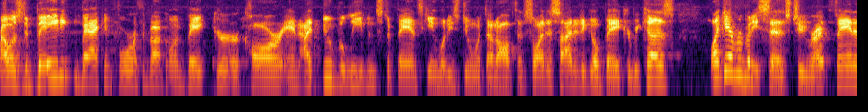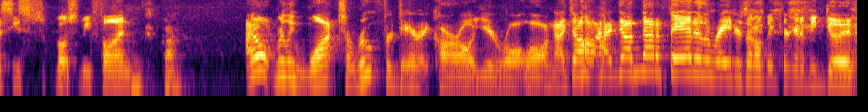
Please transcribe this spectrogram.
I was debating back and forth about going Baker or Carr, and I do believe in Stefanski and what he's doing with that offense. So I decided to go Baker because, like everybody says too, right? Fantasy's supposed to be fun. Fun. I don't really want to root for Derek Carr all year long. I don't. I, am not a fan of the Raiders. I don't think they're going to be good.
